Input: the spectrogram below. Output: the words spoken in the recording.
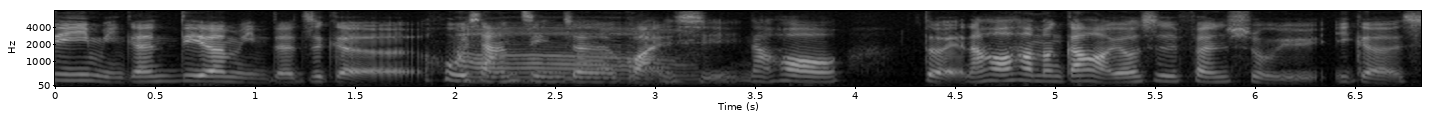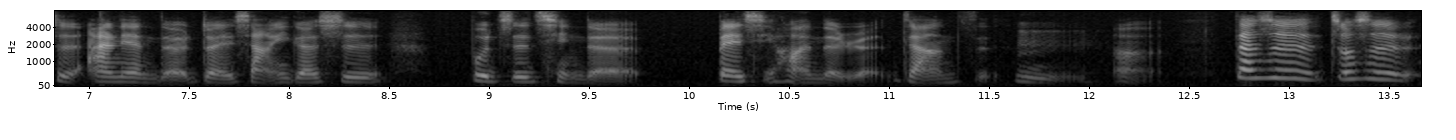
第一名跟第二名的这个互相竞争的关系，然后。对，然后他们刚好又是分属于一个是暗恋的对象，一个是不知情的被喜欢的人，这样子。嗯嗯，但是就是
